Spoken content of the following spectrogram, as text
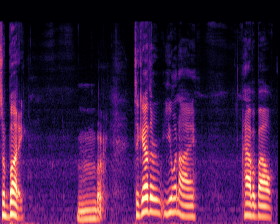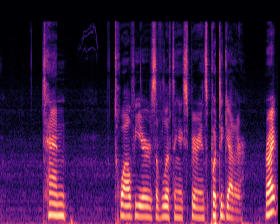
So, buddy, Mm, but together you and I have about 10, 12 years of lifting experience put together, right?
